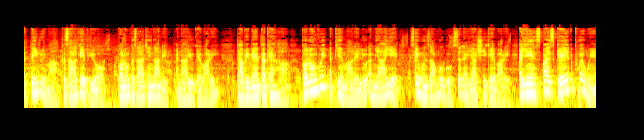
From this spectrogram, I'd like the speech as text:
အသင်းတွေမှာကစားခဲ့ပြီးတော့ဘောလုံးကစားခြင်းကနေအနားယူခဲ့ပါတယ်။ဒါပေမဲ့ဘက်ခန်ဟာဘောလုံးကွင်းအပြင်မှာလည်းလူအများရဲ့စိတ်ဝင်စားမှုကိုဆက်လက်ရရှိခဲ့ပါတယ်။အရင် Spice Girl အဖွဲ့ဝင်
